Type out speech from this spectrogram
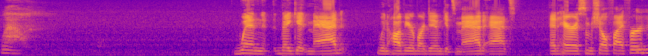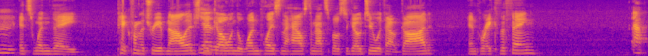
Wow. when they get mad, when Javier Bardem gets mad at Ed Harris and Michelle Pfeiffer, it's when they pick from the tree of knowledge. Mm-hmm. Yeah, they they go do. in the one place in the house they're not supposed to go to without God and break the thing. Apple.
